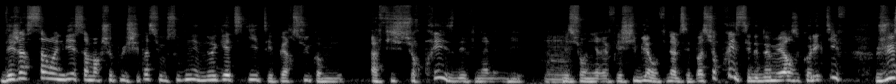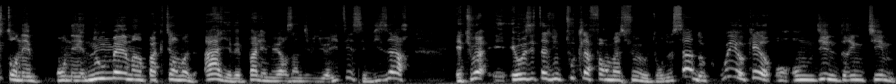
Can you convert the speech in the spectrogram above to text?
Déjà, ça en NBA, ça marche plus. Je sais pas si vous vous souvenez, Nuggets Heat est perçu comme une affiche surprise des finales NBA. Hmm. Mais si on y réfléchit bien, au final, c'est pas surprise, c'est les deux meilleurs collectifs. Juste, on est, on est nous-mêmes impactés en mode Ah, il n'y avait pas les meilleures individualités, c'est bizarre. Et tu vois, et, aux États-Unis, toute la formation est autour de ça. Donc, oui, ok, on, on me dit une Dream Team.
